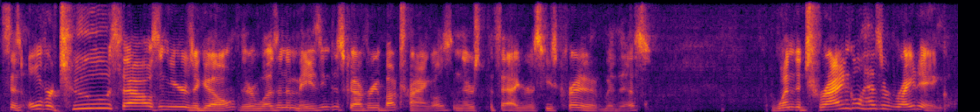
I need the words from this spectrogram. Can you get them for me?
says over 2,000 years ago, there was an amazing discovery about triangles, and there's Pythagoras. He's credited with this. When the triangle has a right angle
